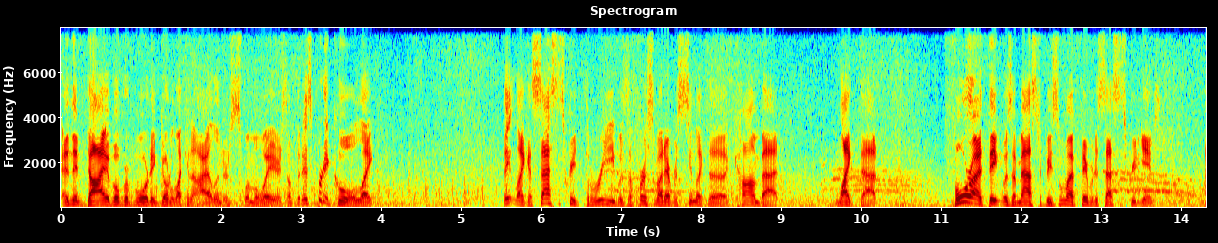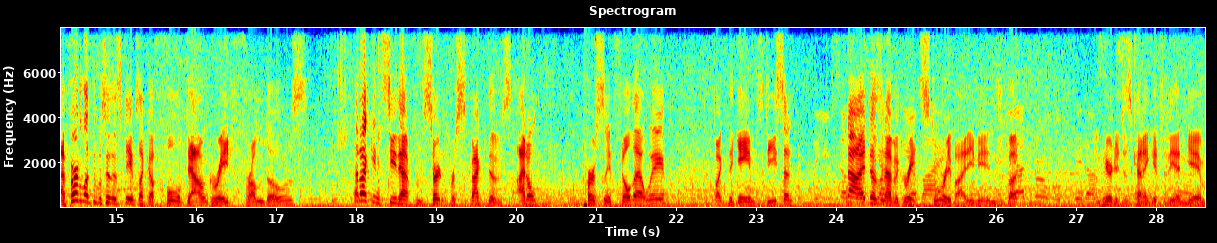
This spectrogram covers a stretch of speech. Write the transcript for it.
and then dive overboard and go to like an island or swim away or something. It's pretty cool. Like, I think like Assassin's Creed 3 was the first time I'd ever seen like the combat like that. 4, I think, was a masterpiece. One of my favorite Assassin's Creed games. I've heard a lot of people say this game's like a full downgrade from those. And I can see that from certain perspectives. I don't personally feel that way. I feel like the game's decent. No, it doesn't have a great story by any means, but I'm here to just kind of get to the end game.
